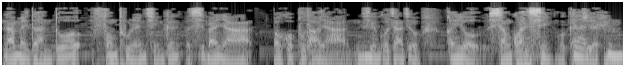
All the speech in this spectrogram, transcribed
南美的很多风土人情跟西班牙。包括葡萄牙那些国家就很有相关性，我感觉，嗯，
